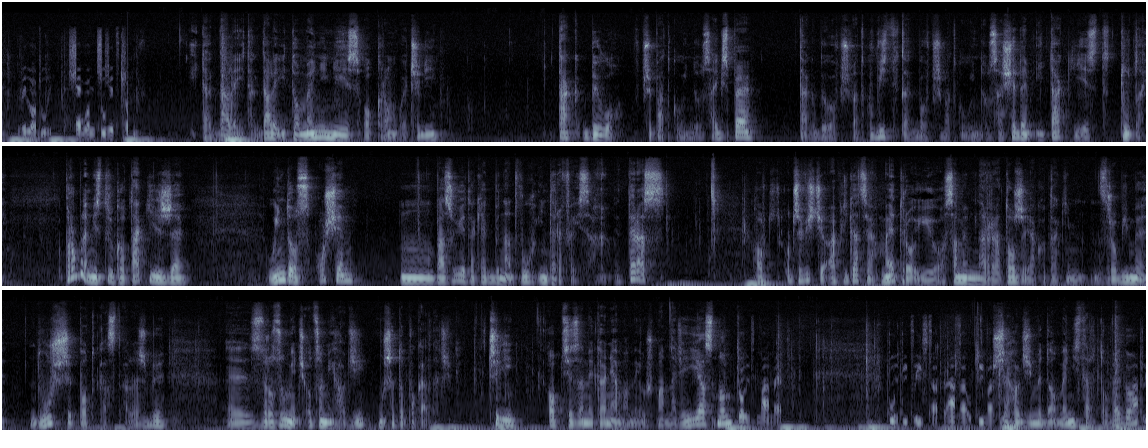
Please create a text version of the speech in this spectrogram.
I tak dalej, i tak dalej. I to menu nie jest okrągłe, czyli tak było w przypadku Windowsa XP, tak było w przypadku Vista, tak było w przypadku Windowsa 7 i tak jest tutaj. Problem jest tylko taki, że Windows 8 mm, bazuje tak jakby na dwóch interfejsach. Teraz oczywiście o aplikacjach Metro i o samym narratorze jako takim zrobimy dłuższy podcast, ale żeby e, zrozumieć o co mi chodzi, muszę to pokazać. Czyli opcję zamykania mamy już mam nadzieję jasną. Mamy. Pulpit lista praw. Archiwa. Przechodzimy do menu startowego.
